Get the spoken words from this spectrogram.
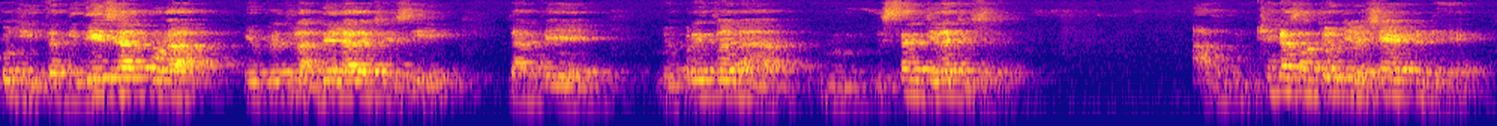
కొంచెం ఇతర విదేశాలకు కూడా ఈ ప్రతులు అందేలాగా చేసి దానికి విపరీతమైన విస్తరించేలా చేశారు. అది ముఖ్యంగా సంతోషించే విషయం ఏంటంటే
